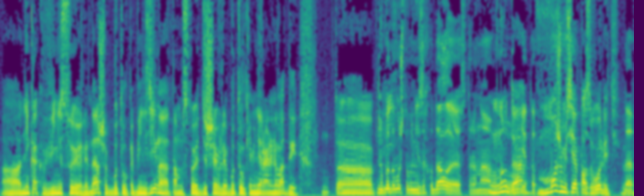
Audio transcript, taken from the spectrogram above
э, не как в Венесуэле, да, что бутылка бензина там стоит дешевле бутылки минеральной воды. Э, ну, потому что мы не захудалая страна. Ну да, в... можем себе позволить. Да.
